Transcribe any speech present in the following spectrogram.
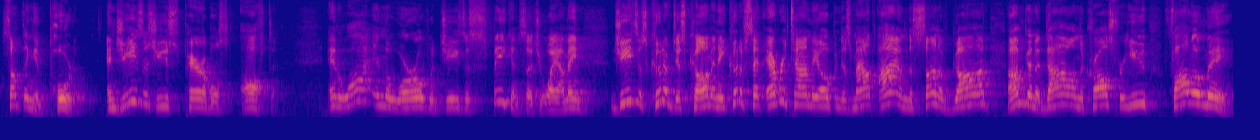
something important. And Jesus used parables often. And why in the world would Jesus speak in such a way? I mean, Jesus could have just come and he could have said every time he opened his mouth, I am the Son of God. I'm going to die on the cross for you. Follow me.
